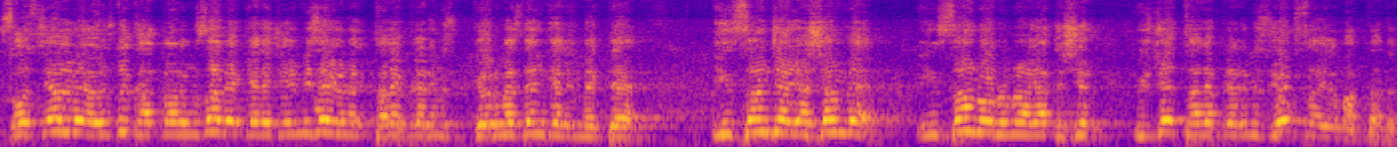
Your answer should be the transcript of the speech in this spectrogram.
sosyal ve özlük haklarımıza ve geleceğimize yönelik taleplerimiz görmezden gelinmekte. İnsanca yaşam ve insan onuruna yakışır ücret taleplerimiz yok sayılmaktadır.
